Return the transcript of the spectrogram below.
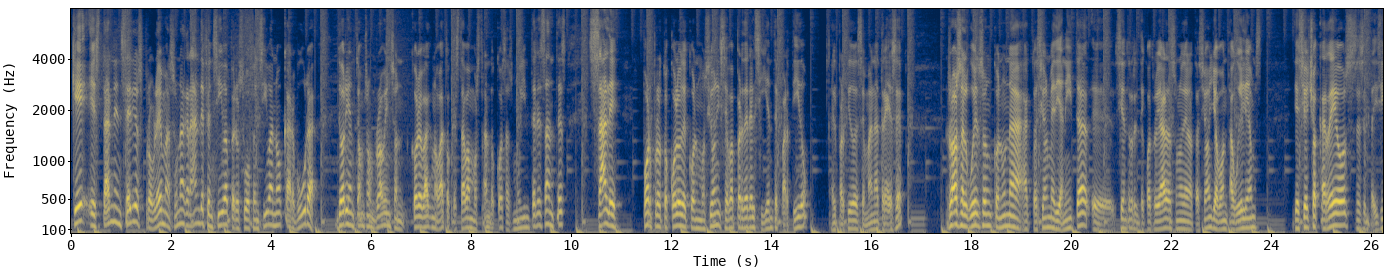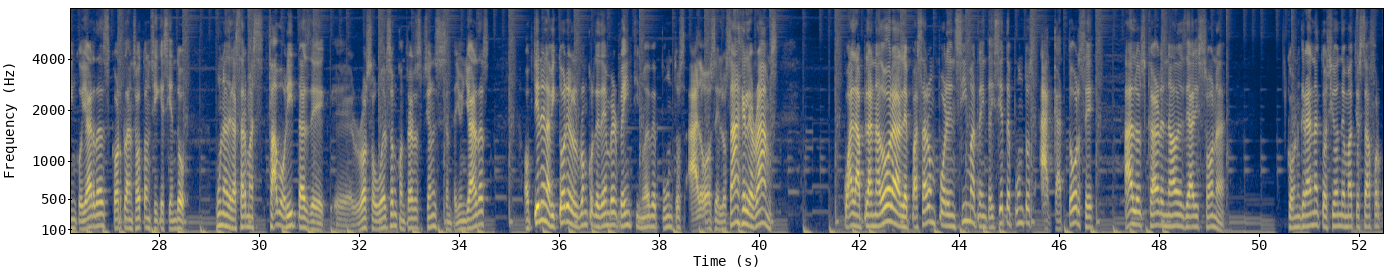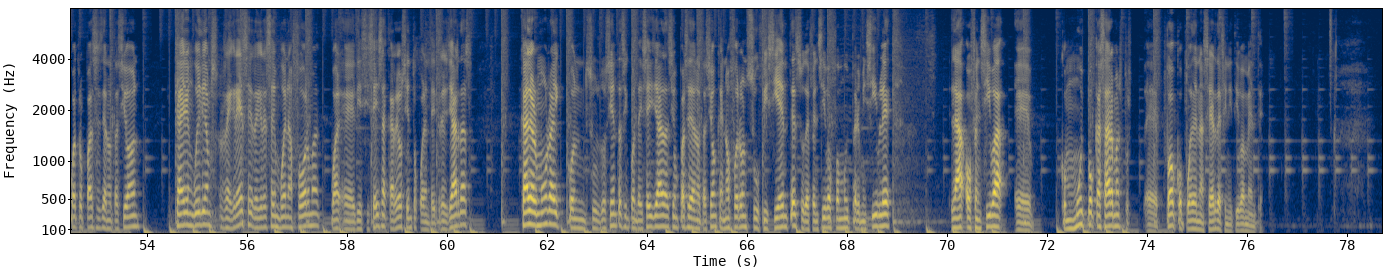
que están en serios problemas. Una gran defensiva, pero su ofensiva no carbura. Dorian Thompson Robinson, coreback novato que estaba mostrando cosas muy interesantes, sale por protocolo de conmoción y se va a perder el siguiente partido, el partido de semana 13. Russell Wilson con una actuación medianita, 134 eh, yardas, uno de anotación. Javonta Williams, 18 acarreos, 65 yardas. Cortland Sutton sigue siendo una de las armas favoritas de eh, Russell Wilson con tres recepciones, 61 yardas. Obtienen la victoria los Broncos de Denver, 29 puntos a 12. Los Ángeles Rams, cual aplanadora, le pasaron por encima 37 puntos a 14 a los Cardinals de Arizona. Con gran actuación de Matthew Stafford, cuatro pases de anotación, Kyren Williams regresa y regresa en buena forma, 16 eh, acarreos, 143 yardas. Kyler Murray con sus 256 yardas y un pase de anotación que no fueron suficientes, su defensiva fue muy permisible. La ofensiva eh, con muy pocas armas, pues eh, poco pueden hacer definitivamente.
